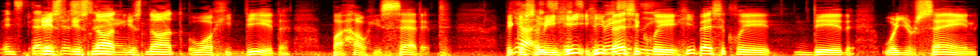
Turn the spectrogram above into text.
Instead it's, of just it's not saying, it's not what he did, but how he said it. Because Yeah, I mean, it's- he, it's he basically- basically he basically did what you're saying.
